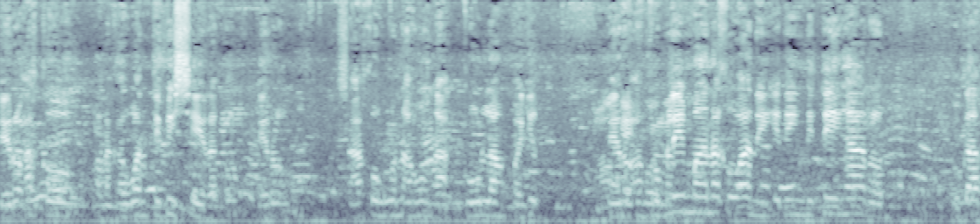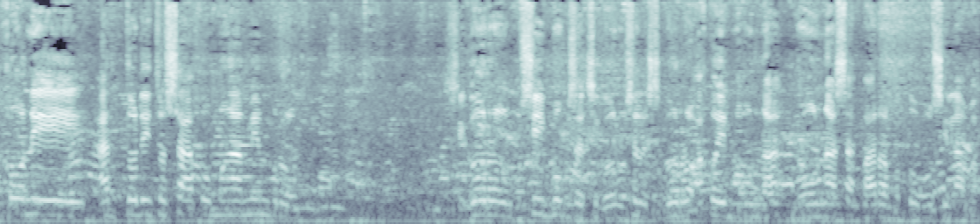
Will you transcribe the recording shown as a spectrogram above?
Pero ako naka one TBC ra ko pero sa ako muna una kulang pa yun. Pero ang problema na ko ani kining meeting aron ug ako ni adto dito sa akong mga membro siguro sibog sa siguro sila siguro ako yung mauna mauna sa para matuo sila ba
